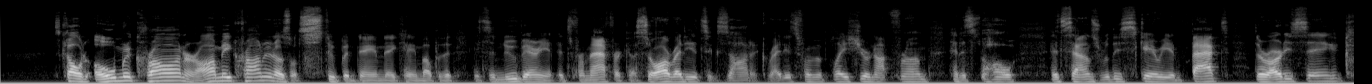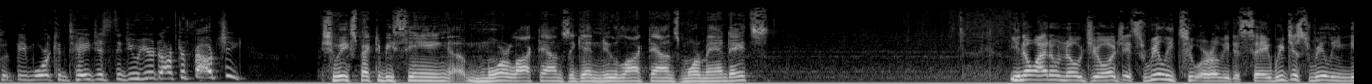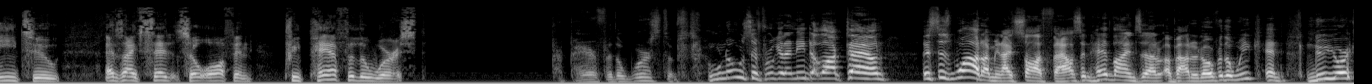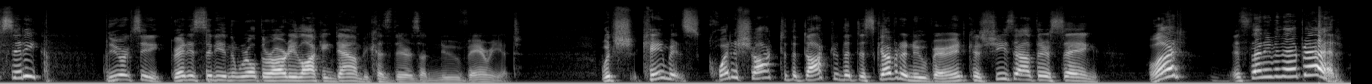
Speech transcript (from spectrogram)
it's called Omicron or Omicron. Who knows what stupid name they came up with it? It's a new variant. It's from Africa. So already it's exotic, right? It's from a place you're not from. And it's, oh, it sounds really scary. In fact, they're already saying it could be more contagious. Did you hear Dr. Fauci? Should we expect to be seeing more lockdowns again, new lockdowns, more mandates? You know, I don't know, George. It's really too early to say. We just really need to, as I've said so often, prepare for the worst. Prepare prepare for the worst. Who knows if we're going to need to lock down? This is what? I mean, I saw a thousand headlines uh, about it over the weekend. New York City, New York City, greatest city in the world, they're already locking down because there's a new variant, which came as quite a shock to the doctor that discovered a new variant because she's out there saying, What? It's not even that bad.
